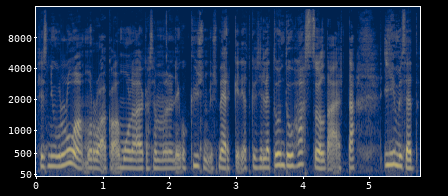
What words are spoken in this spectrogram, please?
siis niin kuin luomuruoka on mulle aika semmoinen niin kuin kysymysmerkki. Tiedätkö, sille tuntuu hassulta, että ihmiset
